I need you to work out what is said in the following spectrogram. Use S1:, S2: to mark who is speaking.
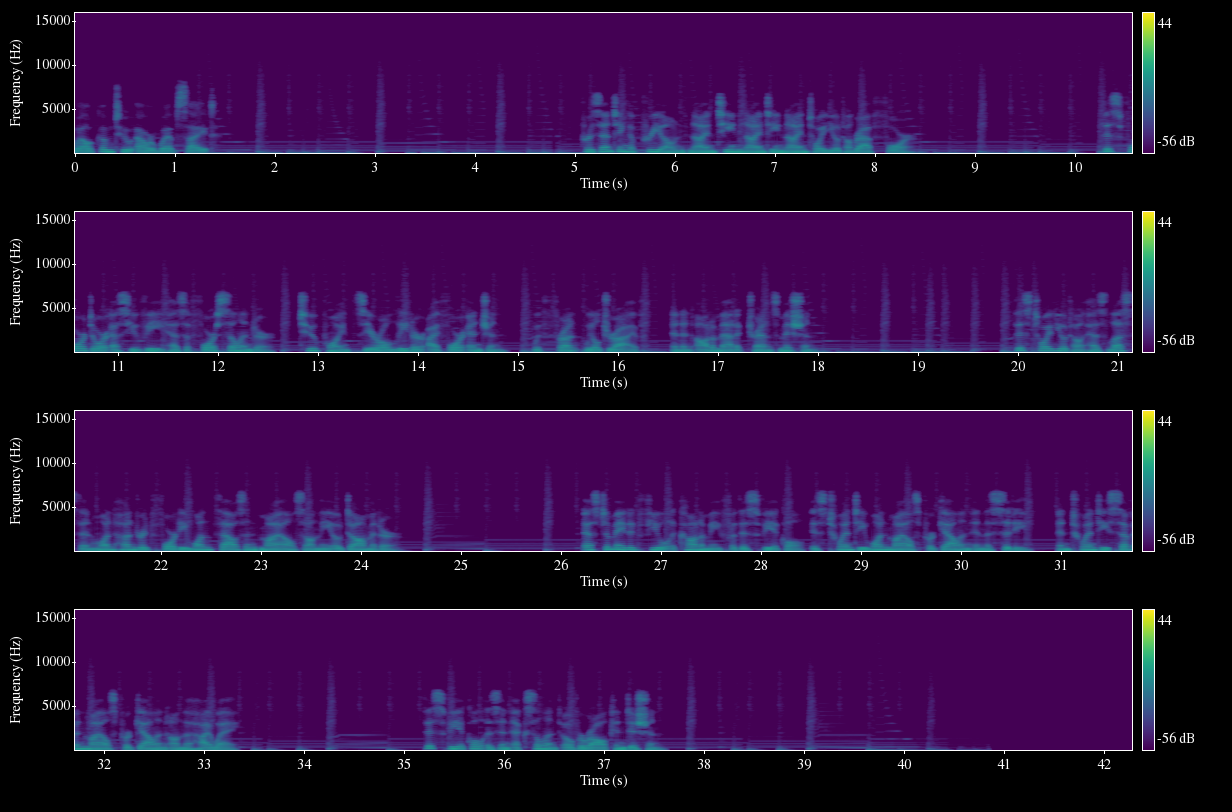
S1: Welcome to our website.
S2: Presenting a pre-owned 1999 Toyota RAV4. This four-door SUV has a four-cylinder, 2.0-liter i4 engine, with front-wheel drive, and an automatic transmission. This Toyota has less than 141,000 miles on the odometer. Estimated fuel economy for this vehicle is 21 miles per gallon in the city, and 27 miles per gallon on the highway. This vehicle is in excellent overall condition.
